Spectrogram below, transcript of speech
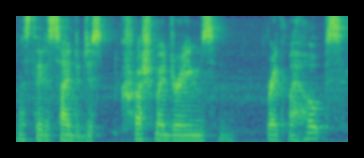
unless they decide to just crush my dreams and break my hopes.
